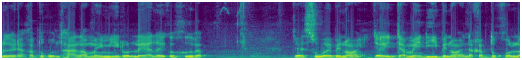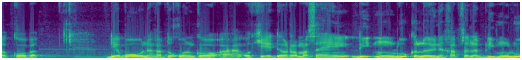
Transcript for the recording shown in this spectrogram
เลยนะครับทุกคนถ้าเราไม่มีรถแร่เลยก็คือแบบ จะซวยไปหน่อยจะจะไม่ดีไปหน่อยนะครับทุกคนแล้วก็แบบเดียโบนะครับทุกคนก็อ่าโอเค เดี๋ยวเรามาใส่ให้ลิมูรุกันเลยนะครับสำหรับลิมูรุ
